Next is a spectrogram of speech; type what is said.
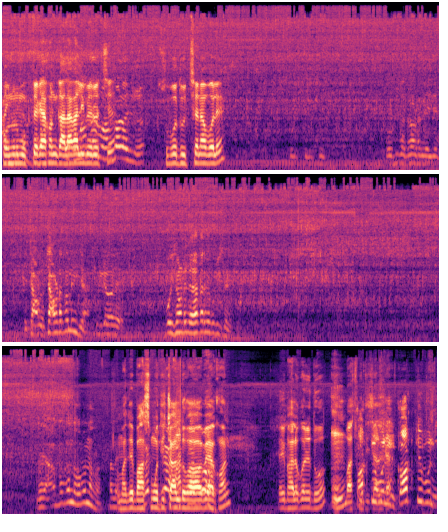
সোনুর মুখ থেকে এখন গালাগালি বেরোচ্ছে। শুভ ধুচ্ছে না বলে। পয়সাটা দেখা তার কত পয়সা বন্ধ করব না তাহলে আমাদের বাসমতি চাল ধোয়া হবে এখন। এই ভালো করে ধো বাসমতি বুনি চালটা। বুনি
